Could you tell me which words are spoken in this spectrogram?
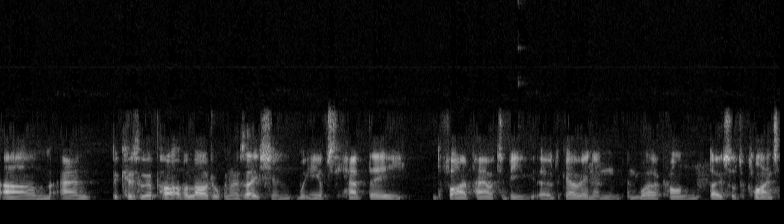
Um, and because we were part of a large organization, we obviously had the the firepower to be able to go in and, and work on those sorts of clients.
